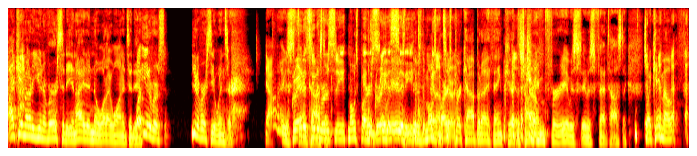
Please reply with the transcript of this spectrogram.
i came out of university and i didn't know what i wanted to do What university? University of Windsor. Yeah, it was Greatest fantastic. university. most in the greatest it, was- city It was the most bars per capita, I think, at the It's true. time. For it was it was fantastic. So I came out and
